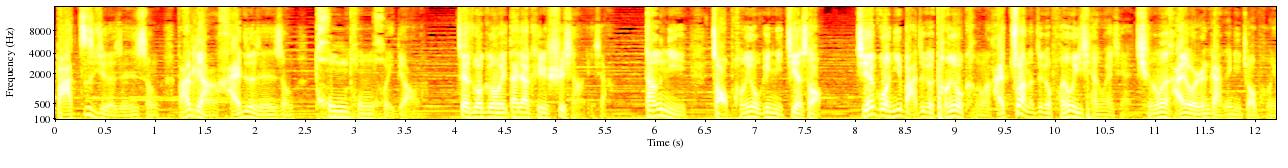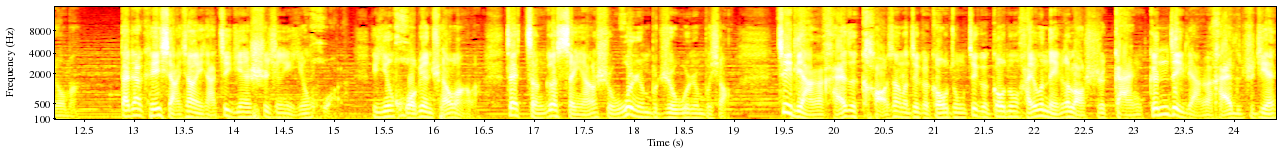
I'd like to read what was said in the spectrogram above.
把自己的人生，把两个孩子的人生通通毁掉了。在座各位，大家可以试想一下，当你找朋友给你介绍，结果你把这个朋友坑了，还赚了这个朋友一千块钱，请问还有人敢跟你交朋友吗？大家可以想象一下，这件事情已经火了，已经火遍全网了，在整个沈阳市无人不知，无人不晓。这两个孩子考上了这个高中，这个高中还有哪个老师敢跟这两个孩子之间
